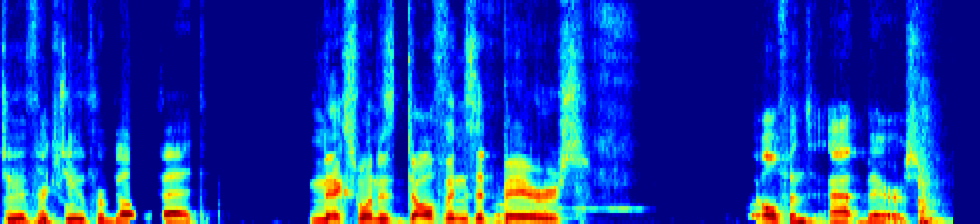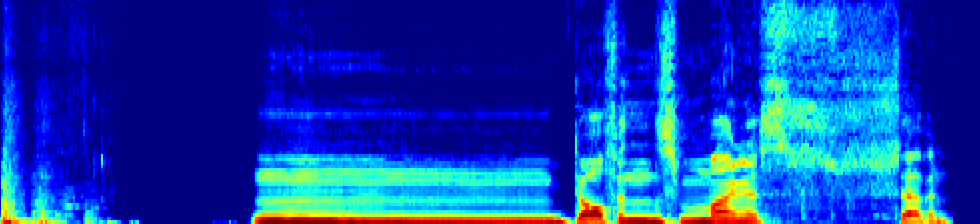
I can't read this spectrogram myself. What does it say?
Two All right, for next two one. for Boba Fett. Next one is Dolphins at Bears. Dolphins at Bears. Mm, Dolphins minus seven.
